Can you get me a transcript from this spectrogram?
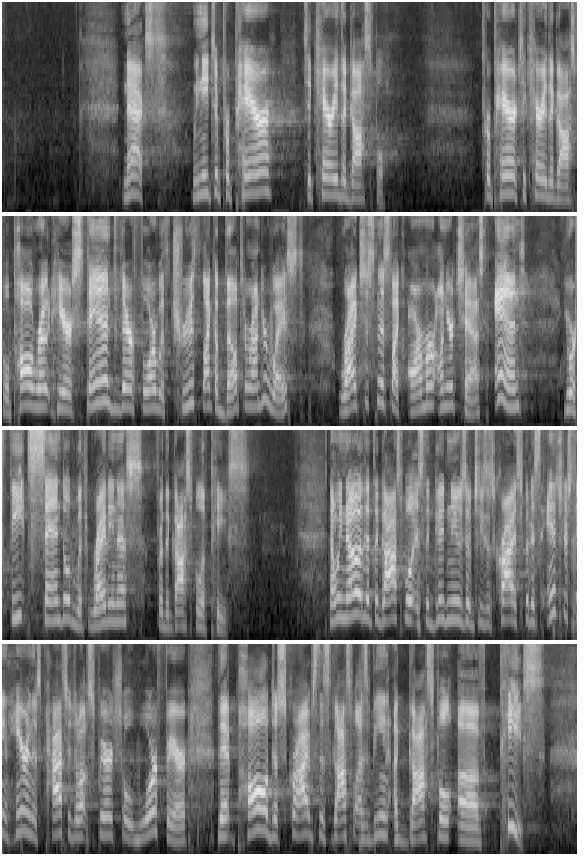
Next, we need to prepare to carry the gospel. Prepare to carry the gospel. Paul wrote here Stand therefore with truth like a belt around your waist, righteousness like armor on your chest, and your feet sandaled with readiness for the gospel of peace. Now, we know that the gospel is the good news of Jesus Christ, but it's interesting here in this passage about spiritual warfare that Paul describes this gospel as being a gospel of peace.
